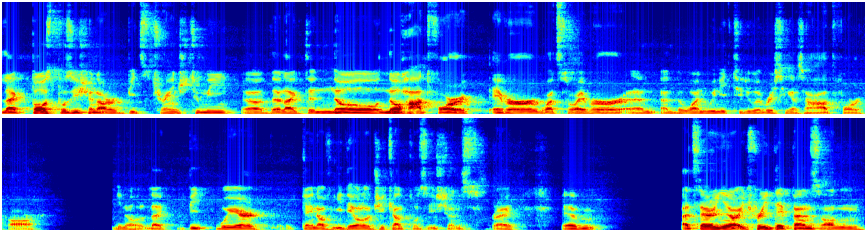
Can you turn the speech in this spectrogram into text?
like both positions are a bit strange to me. Uh, the like the no no hard fork ever whatsoever, and and the one we need to do everything as a hard fork are, you know, like bit weird kind of ideological positions, right? Um, I'd say you know it really depends on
